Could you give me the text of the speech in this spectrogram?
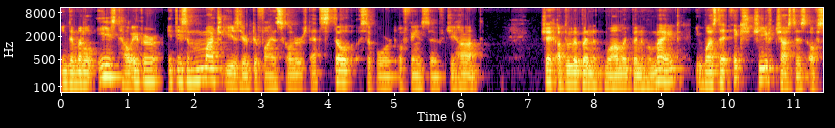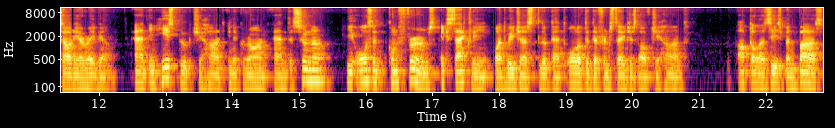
In the Middle East, however, it is much easier to find scholars that still support offensive jihad. Sheikh Abdullah bin Muhammad bin Humaid was the ex-chief justice of Saudi Arabia. And in his book Jihad in the Quran and the Sunnah, he also confirms exactly what we just looked at, all of the different stages of jihad. Abdulaziz bin Baz,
